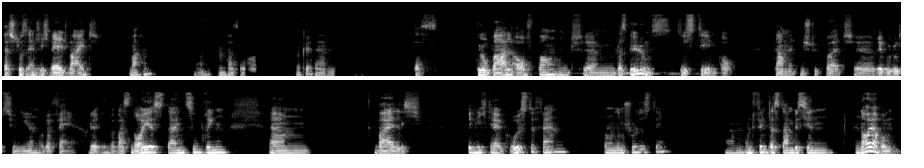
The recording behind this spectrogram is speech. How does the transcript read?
das schlussendlich weltweit machen. Mhm. Also okay. ähm, das global aufbauen und ähm, das Bildungssystem auch damit ein Stück weit äh, revolutionieren oder, oder was Neues dahin zubringen, ähm, weil ich bin nicht der größte Fan von unserem Schulsystem ähm, und finde, dass da ein bisschen Neuerung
